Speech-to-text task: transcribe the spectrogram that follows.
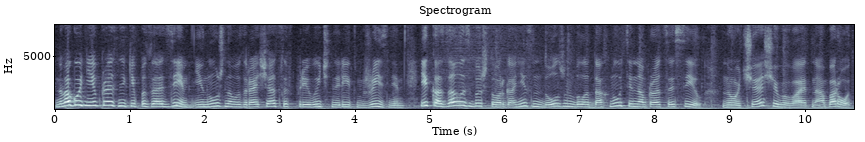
Новогодние праздники позади, и нужно возвращаться в привычный ритм жизни. И казалось бы, что организм должен был отдохнуть и набраться сил, но чаще бывает наоборот.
